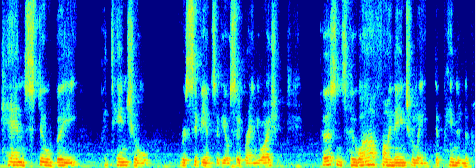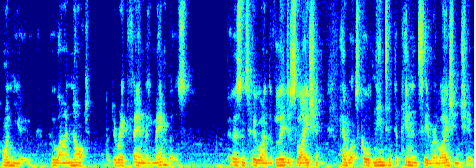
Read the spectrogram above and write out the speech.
can still be potential recipients of your superannuation. Persons who are financially dependent upon you, who are not direct family members, persons who, under the legislation, have what's called an interdependency relationship,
